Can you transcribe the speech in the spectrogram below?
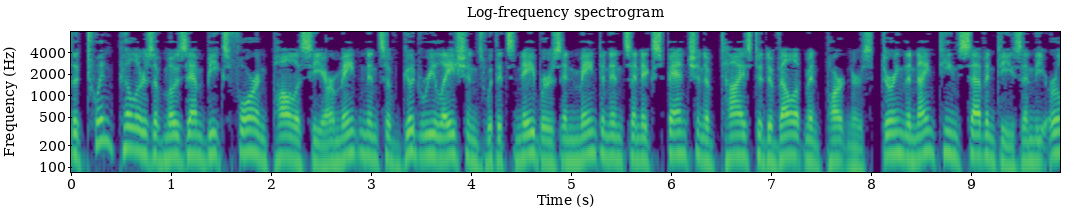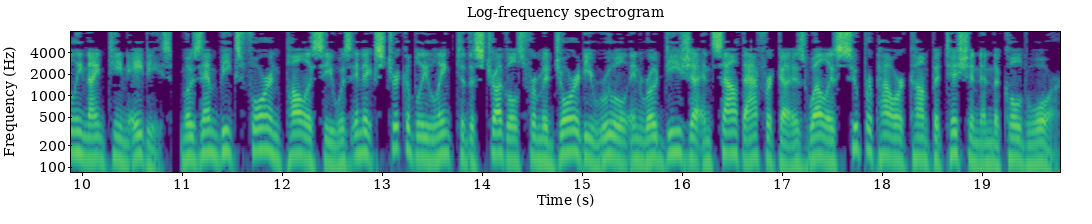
The twin pillars of Mozambique's foreign policy are maintenance of good relations with its neighbors and maintenance and expansion of ties to development partners. During the 1970s and the early 1980s, Mozambique's foreign policy was inextricably linked to the struggles for majority rule in Rhodesia and South Africa as well as superpower competition and the Cold War.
